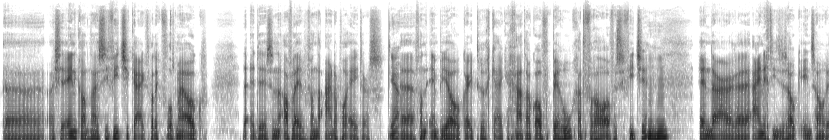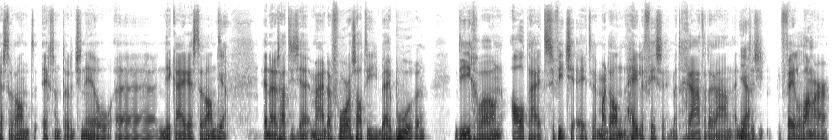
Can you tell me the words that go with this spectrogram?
eh, als je aan de ene kant naar ceviche kijkt... wat ik volgens mij ook... Er is een aflevering van de aardappeleters Ja. eh, van de NPO. Kan je terugkijken. Gaat ook over Peru. Gaat vooral over ceviche. Mhm. En daar eh, eindigt hij dus ook in zo'n restaurant. Echt zo'n traditioneel eh Nikkei-restaurant. Ja. En daar zat hij, maar daarvoor zat hij bij boeren die gewoon altijd ceviche eten, maar dan hele vissen met graten eraan en die Ja. dus veel langer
